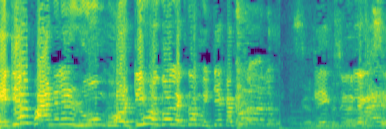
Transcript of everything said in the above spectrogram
এতিয়া ফাইনেলি ৰুম ভৰ্তি হৈ গ'ল একদম এতিয়া কাটো কেক জুই লাগিছে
